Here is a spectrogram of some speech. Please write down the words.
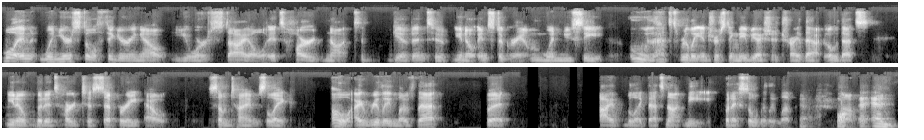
Well, and when you're still figuring out your style, it's hard not to give into, you know, Instagram when you see oh, that's really interesting. Maybe I should try that. Oh, that's, you know, but it's hard to separate out sometimes like, oh, I really love that, but I like that's not me, but I still really love it. Yeah. Well, um, and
